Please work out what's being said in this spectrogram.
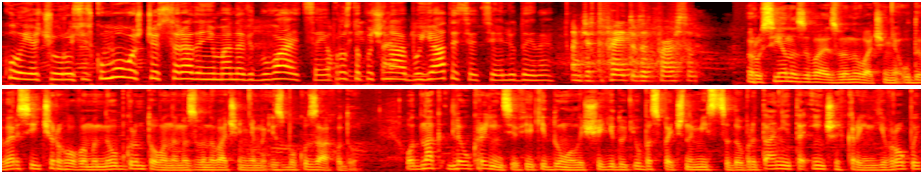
Коли я чую російську мову, щось всередині мене відбувається. Я просто починаю боятися цієї людини. Росія називає звинувачення у диверсії черговими необґрунтованими звинуваченнями із боку заходу. Однак для українців, які думали, що їдуть у безпечне місце до Британії та інших країн Європи,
